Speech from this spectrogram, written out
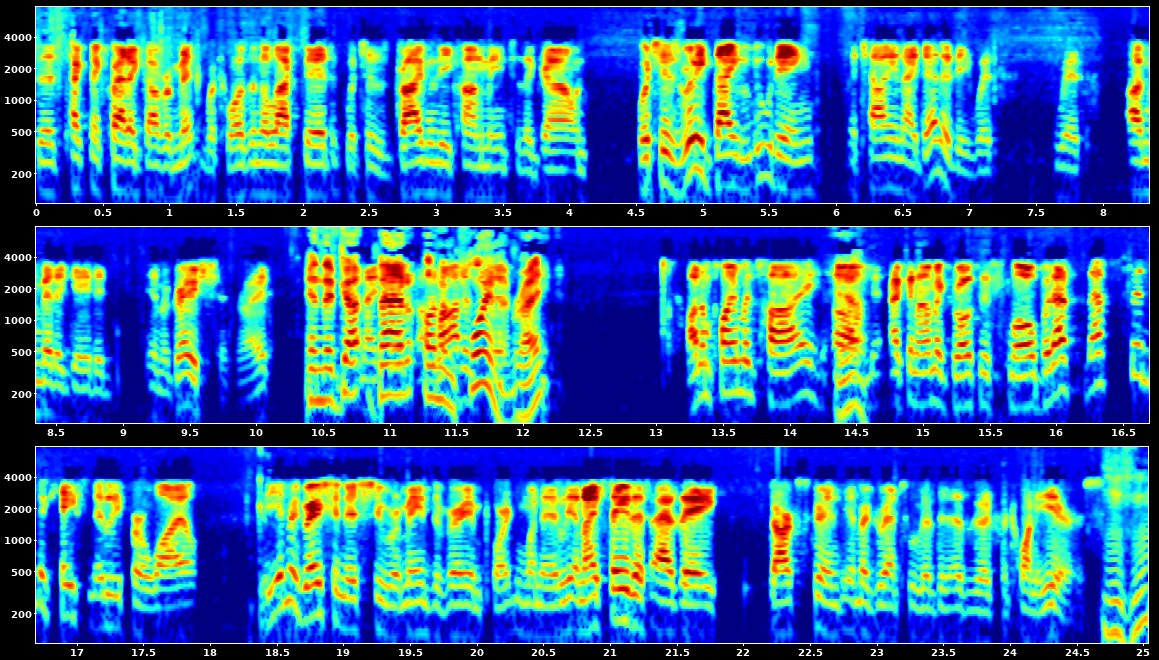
the technocratic government, which wasn't elected, which is driving the economy into the ground, which is really diluting Italian identity with with unmitigated immigration, right? And they've got and bad unemployment, right? Unemployment's high. Yeah. Um, economic growth is slow, but that's that's been the case in Italy for a while. The immigration issue remains a very important one in Italy, and I say this as a dark-skinned immigrant who lived in Italy for 20 years. Mm-hmm.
